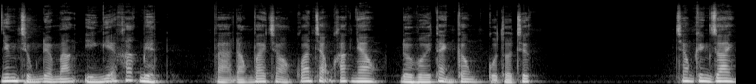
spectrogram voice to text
nhưng chúng đều mang ý nghĩa khác biệt và đóng vai trò quan trọng khác nhau đối với thành công của tổ chức. Trong kinh doanh,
